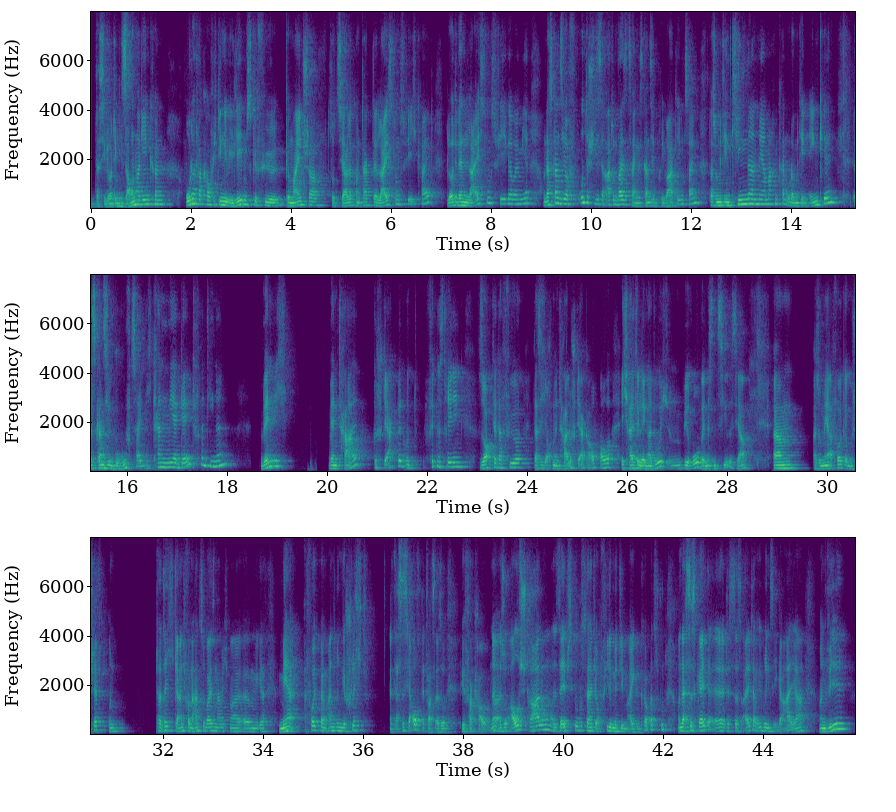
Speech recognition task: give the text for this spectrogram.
dass die Leute in die Sauna gehen können? Oder verkaufe ich Dinge wie Lebensgefühl, Gemeinschaft, soziale Kontakte, Leistungsfähigkeit? Die Leute werden leistungsfähiger bei mir. Und das kann sich auf unterschiedliche Art und Weise zeigen. Das kann sich im Privatleben zeigen, dass man mit den Kindern mehr machen kann oder mit den Enkeln. Das kann sich im Beruf zeigen. Ich kann mehr Geld verdienen, wenn ich mental gestärkt bin und Fitnesstraining sorgt ja dafür, dass ich auch mentale Stärke aufbaue. Ich halte länger durch im Büro, wenn es ein Ziel ist, ja. Ähm, also mehr Erfolg im Geschäft und tatsächlich gar nicht von der Hand zu weisen, habe ich mal äh, mir gedacht, mehr Erfolg beim anderen Geschlecht. Das ist ja auch etwas. Also wir verkaufen. Ne? Also Ausstrahlung, Selbstbewusstsein hat ja auch viel mit dem eigenen Körper zu tun. Und das ist Geld, äh, das ist das Alter übrigens egal, ja. Man will,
